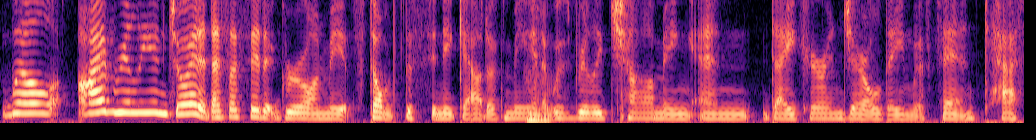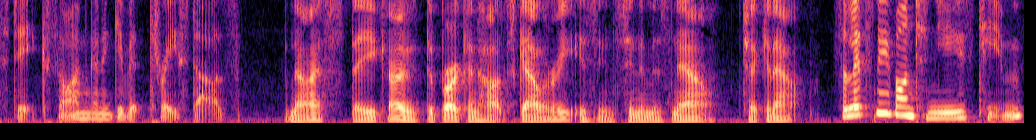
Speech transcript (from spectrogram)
Well, I really enjoyed it. As I said, it grew on me. It stomped the cynic out of me, and it hmm. was really charming. And Dacre and Geraldine were fantastic. So I'm going to give it three stars. Nice. There you go. The Broken Hearts Gallery is in cinemas now. Check it out. So let's move on to news, Tim.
